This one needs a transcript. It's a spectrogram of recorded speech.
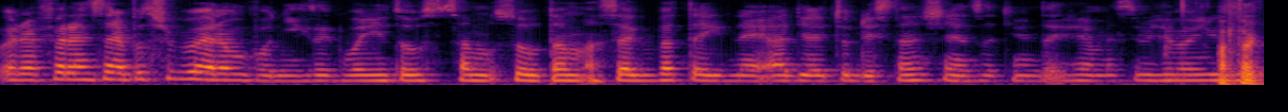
reference nepotřebuji jenom od nich, tak oni to sam, jsou tam asi jak dva týdny a dělají to distančně zatím, takže já myslím, že oni A tak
